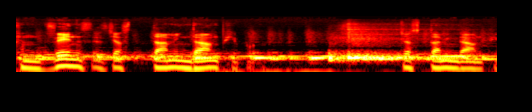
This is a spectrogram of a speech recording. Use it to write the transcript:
convince is just dumbing down people, just dumbing down people.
